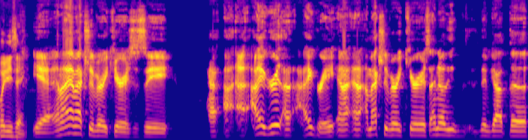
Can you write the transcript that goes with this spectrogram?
What do you think? Yeah, and I am actually very curious to see. I, I, I agree. I, I agree, and I, I'm actually very curious. I know they- they've got the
